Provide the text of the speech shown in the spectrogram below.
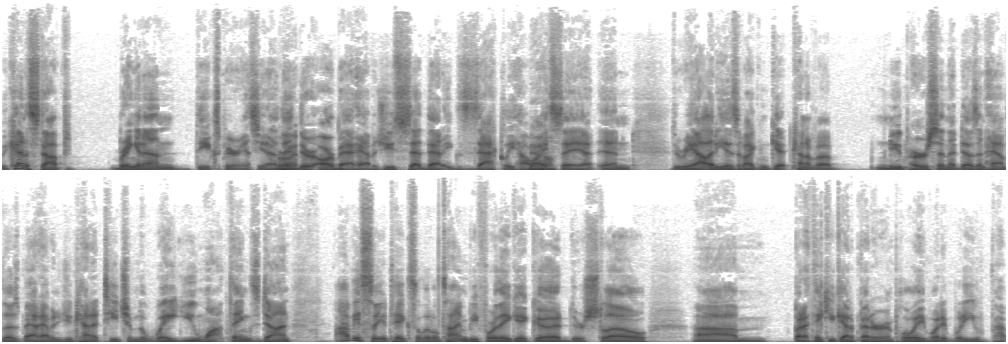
we kind of stopped bringing on the experience. You know, Right. there, there are bad habits. You said that exactly how I say it, and the reality is, if I can get kind of a new person that doesn't have those bad habits, you kind of teach them the way you want things done. Obviously, it takes a little time before they get good. They're slow. Um, but I think you got a better employee. What, do- what do you, how,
